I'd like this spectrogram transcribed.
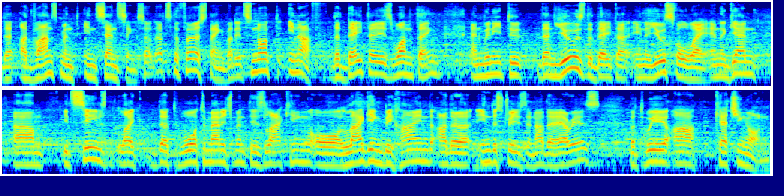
the advancement in sensing. So that's the first thing, but it's not enough. The data is one thing, and we need to then use the data in a useful way. And again, um, it seems like that water management is lacking or lagging behind other industries and other areas, but we are catching on.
